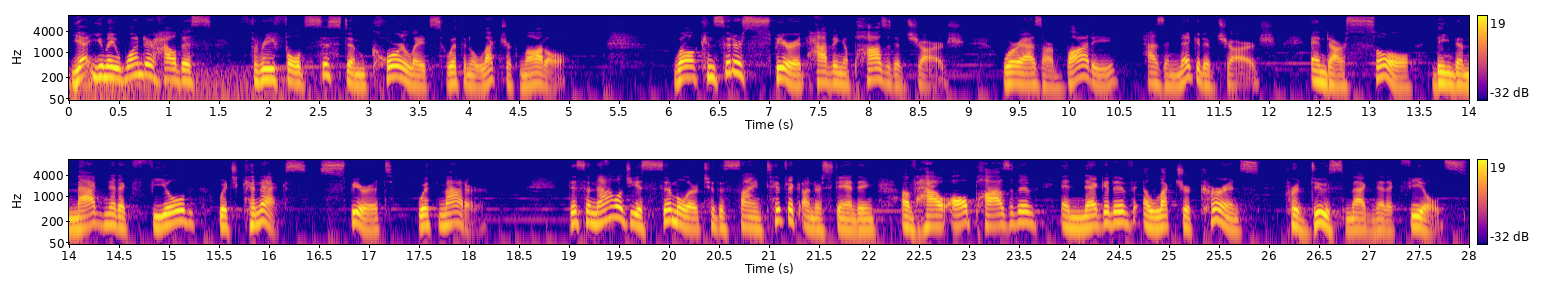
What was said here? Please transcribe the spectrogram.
Yet you may wonder how this threefold system correlates with an electric model. Well, consider spirit having a positive charge, whereas our body has a negative charge, and our soul being the magnetic field which connects spirit with matter. This analogy is similar to the scientific understanding of how all positive and negative electric currents produce magnetic fields.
